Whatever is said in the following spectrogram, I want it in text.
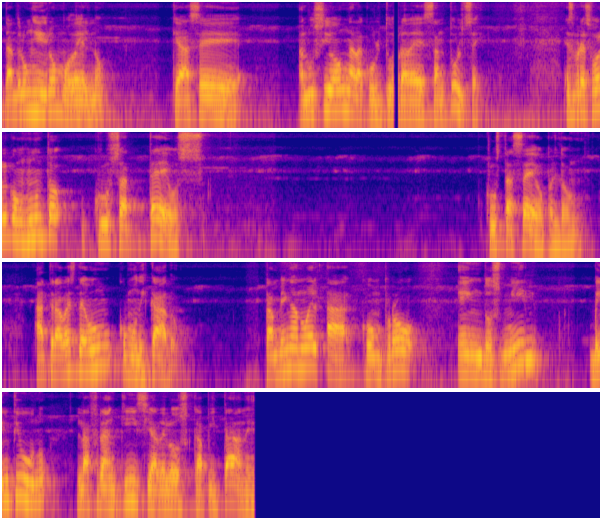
Dándole un giro moderno que hace alusión a la cultura de Santurce. Expresó el conjunto Cruzateos, crustáceo, perdón, a través de un comunicado. También Anuel A compró en 2021 la franquicia de los capitanes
